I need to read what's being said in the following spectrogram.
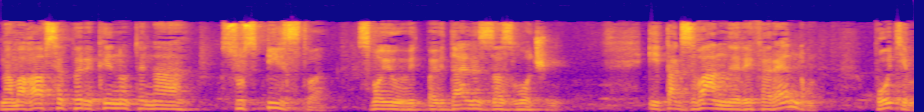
намагався перекинути на суспільство свою відповідальність за злочини. І так званий референдум потім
